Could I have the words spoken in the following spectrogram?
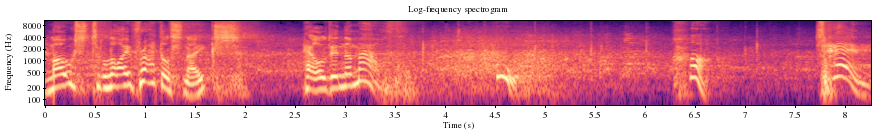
most live rattlesnakes held in the mouth. Ooh. Huh. Ten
